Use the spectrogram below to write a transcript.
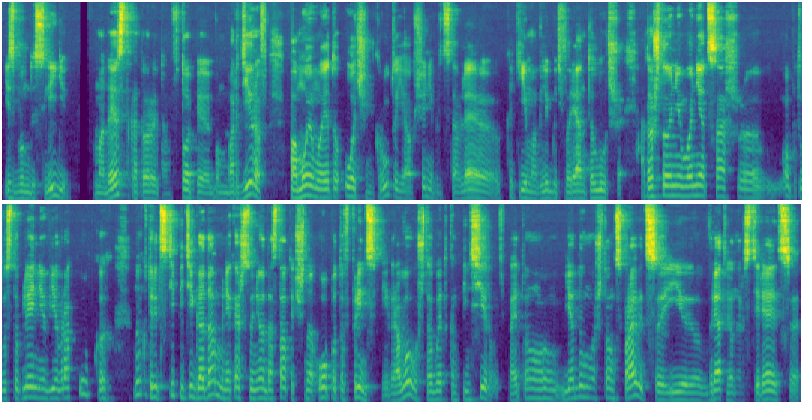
из Бундеслиги, Модест, который там в топе бомбардиров. По-моему, это очень круто. Я вообще не представляю, какие могли быть варианты лучше. А то, что у него нет, Саш, э, опыта выступления в Еврокубках, ну, к 35 годам, мне кажется, у него достаточно опыта, в принципе, игрового, чтобы это компенсировать. Поэтому я думаю, что он справится, и вряд ли он растеряется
